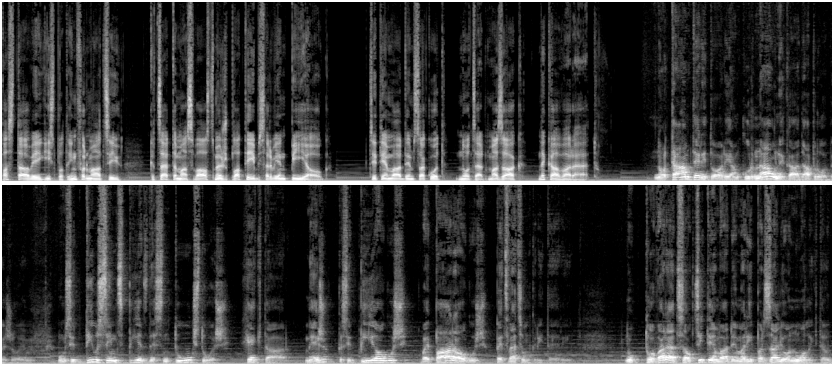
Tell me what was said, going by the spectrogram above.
pastāvīgi izplata informāciju, ka cērtamās valsts meža platības arvien pieaug. Citiem vārdiem sakot, nocērt mazāk nekā varētu. No tām teritorijām, kur nav nekāda aprobežojuma, mums ir 250 tūkstoši hektāru meža, kas ir pieauguši vai pārauguši pēc vecuma kritērija. Nu, to varētu saukt citiem vārdiem arī par zaļo noliktavu.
